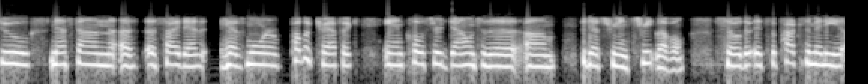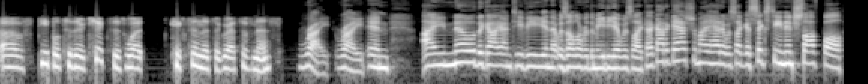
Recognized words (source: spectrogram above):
to nest on a, a side that has more public traffic and closer down to the um, pedestrian street level. So the, it's the proximity of people to their chicks is what kicks in this aggressiveness. Right, right. And I know the guy on TV and that was all over the media was like, I got a gash in my head. It was like a 16 inch softball.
